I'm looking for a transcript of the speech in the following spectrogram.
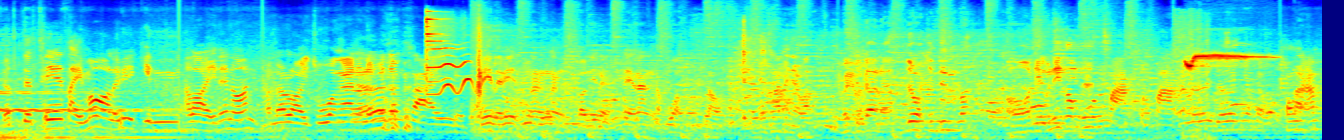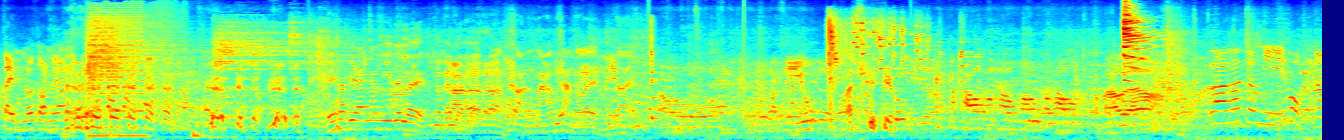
เดี๋ยวเดี๋ยวเทใส่หม้อเลยพี่กินอร่อยแน่นอน มันอร่อยชัวร์งานเราเลยไม่ต้องใส่ นี่เลยพี่นั่งนั่งตอนนี้เลยนี่นั่งกับพวกเราข้าวเป็นไงวะ ไปกินได้นะเดี๋ยวกินดินปะอ๋อดีวันนี้เขาพูดปากต่อปากกันเลยเดินกันแบบห้องน้ำเต็มแล้วตอนเนี้ย นี่ครับพี่ยันนั่งนี้ได้เลยสั่งน้ำสั่งอะไรได้เอาปลาซิวมาซิวเอาแล้ว ร้านเราจะมี 6 น้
